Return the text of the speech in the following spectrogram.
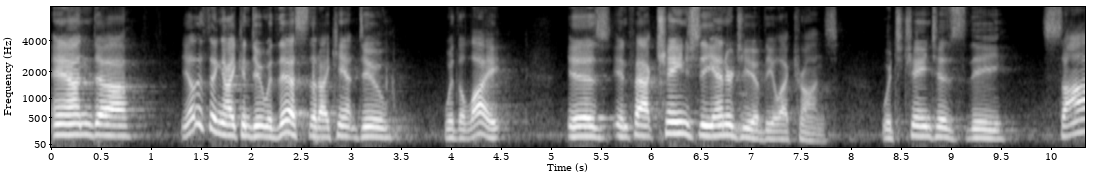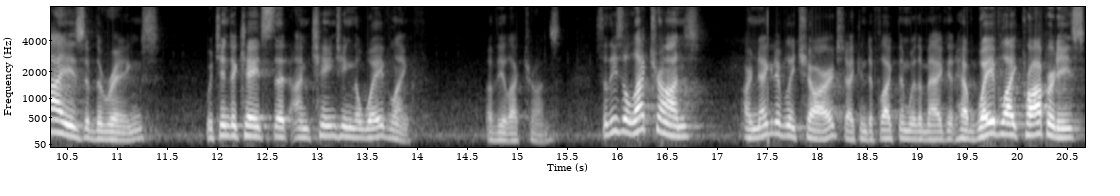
And uh, the other thing I can do with this that I can't do with the light is, in fact, change the energy of the electrons, which changes the size of the rings, which indicates that I'm changing the wavelength of the electrons. So these electrons are negatively charged, I can deflect them with a magnet, have wave-like properties,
